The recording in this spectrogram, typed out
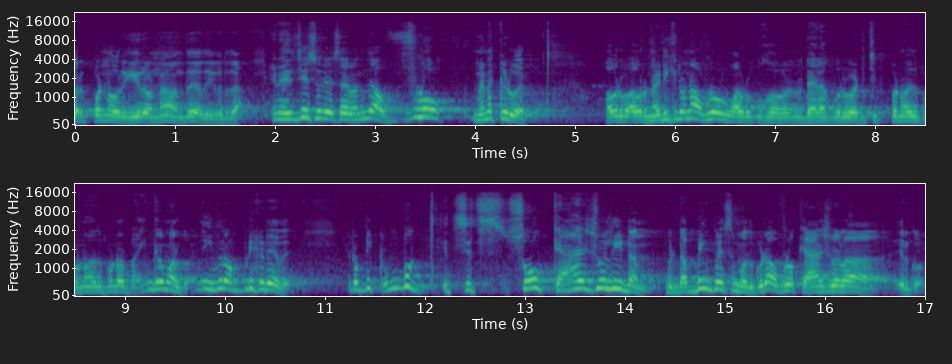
ஒர்க் பண்ண ஒரு ஹீரோனா வந்து அது இவர் தான் ஏன்னா எஸ். ஜே. சூர்யா சார் வந்து அவ்வளோ மெனக்கிடுவார். அவர் அவர் நடிக்கணும்னா அவ்வளோ அவருக்கு டைலாக் ஒரு வாட்டி செக் பண்ணுவோம் இது பண்ணுவோம் அது பண்ணுவார் பயங்கரமாக இருக்கும். ஆனால் இவர் அப்படி கிடையாது. இவர் அப்படி ரொம்ப it's it's so casually done இப்போ டப்பிங் பேசும்போது கூட அவ்வளோ கேஷுவலாக இருக்கும்.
